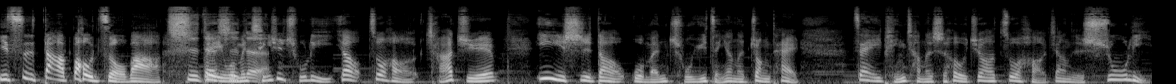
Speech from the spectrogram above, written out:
一次大暴走吧？是的，对，我们情绪处理要做好察觉，意识到我们处于怎样的状态，在平常的时候就要做好这样的梳理。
